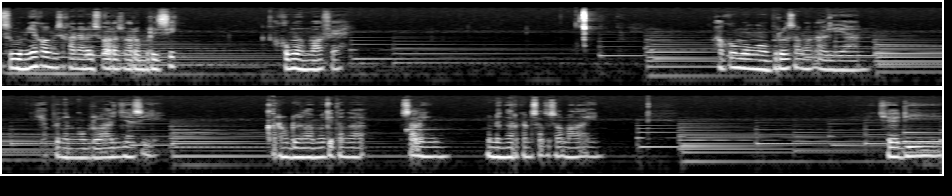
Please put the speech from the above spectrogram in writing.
Sebelumnya kalau misalkan ada suara-suara berisik, aku mohon maaf ya. Aku mau ngobrol sama kalian. Ya pengen ngobrol aja sih. Karena udah lama kita nggak saling mendengarkan satu sama lain. Jadi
